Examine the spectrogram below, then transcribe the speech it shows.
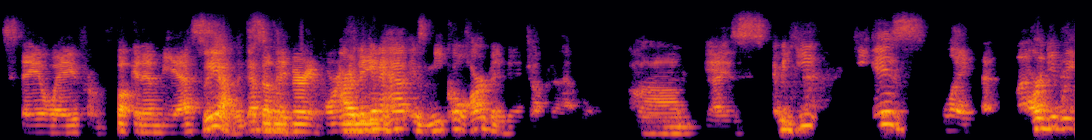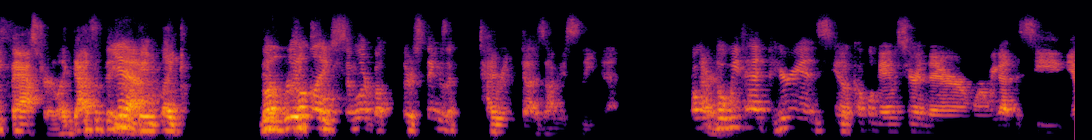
stay away from fucking MBS. so yeah, like that's the suddenly thing. very important. Are they going to have? Is Mecole Hardman going to jump into that role? Um, is I mean he he is like arguably faster. Like that's the thing. Yeah. They like they're But- really but, close, like- similar, but there's things that Tyreek does obviously. That, But, but we've had periods, you know, a couple games here and there where we got to see the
